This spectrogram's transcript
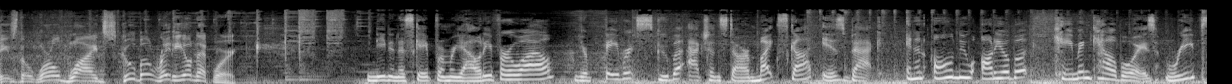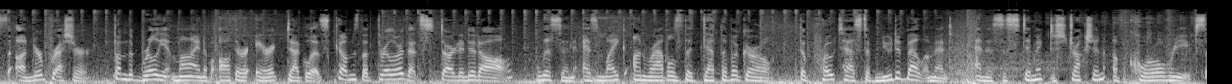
is the Worldwide Scuba Radio Network. Need an escape from reality for a while? Your favorite scuba action star, Mike Scott, is back in an all new audiobook, Cayman Cowboys Reefs Under Pressure. From the brilliant mind of author Eric Douglas comes the thriller that started it all. Listen as Mike unravels the death of a girl, the protest of new development, and the systemic destruction of coral reefs,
